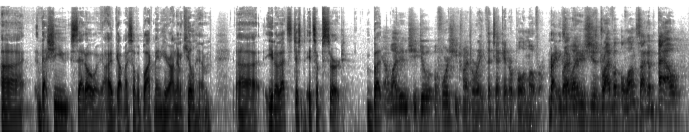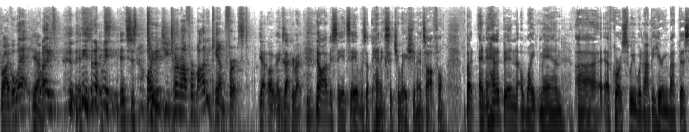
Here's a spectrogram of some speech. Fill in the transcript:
uh, that she said, "Oh, I've got myself a black man here. I'm going to kill him." Uh, you know, that's just it's absurd. But Yeah, why didn't she do it before she tried to write the ticket or pull him over? Right, exactly Why didn't she just drive up alongside him, bow, drive away? Yeah. Right? It's- You know what I mean? it's just Why too- didn't she turn off her body cam first? Yeah, oh, exactly right. No, obviously it's it was a panic situation. It's awful, but and had it been a white man, uh, of course we would not be hearing about this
